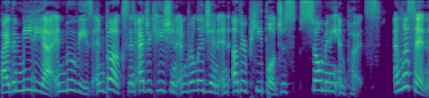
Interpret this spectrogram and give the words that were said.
by the media and movies and books and education and religion and other people, just so many inputs. And listen,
